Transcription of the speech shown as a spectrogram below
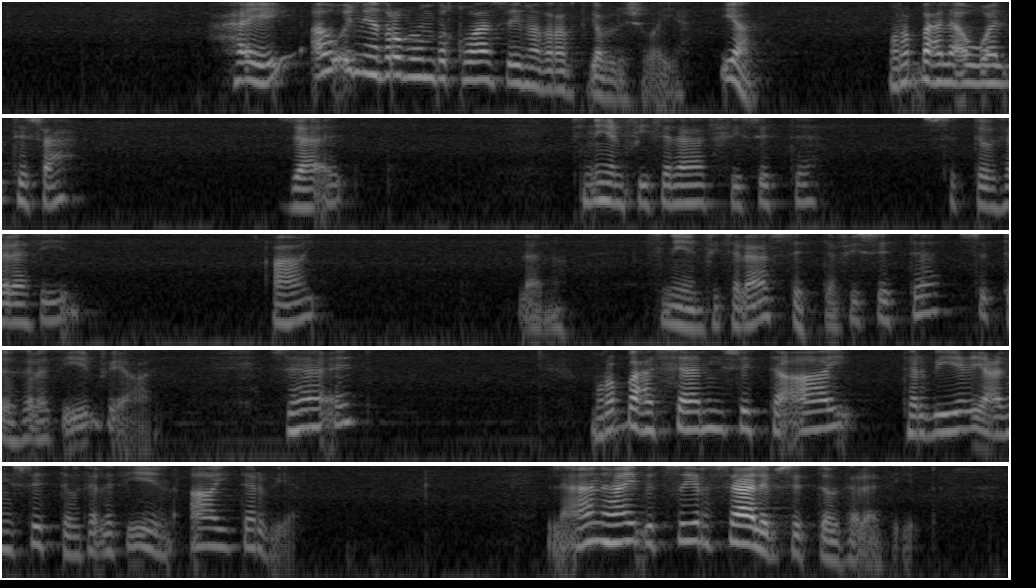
هي أو إني أضربهم بقواس زي ما ضربت قبل شوية. يلا. مربع الأول تسعة زائد اثنين في ثلاث في ستة ستة وثلاثين. آي. لأنه اثنين في ثلاث ستة في ستة ستة وثلاثين في آي زائد مربع الثاني ستة آي تربيع يعني ستة وثلاثين آي تربيع. الآن هاي بتصير سالب ستة وثلاثين.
